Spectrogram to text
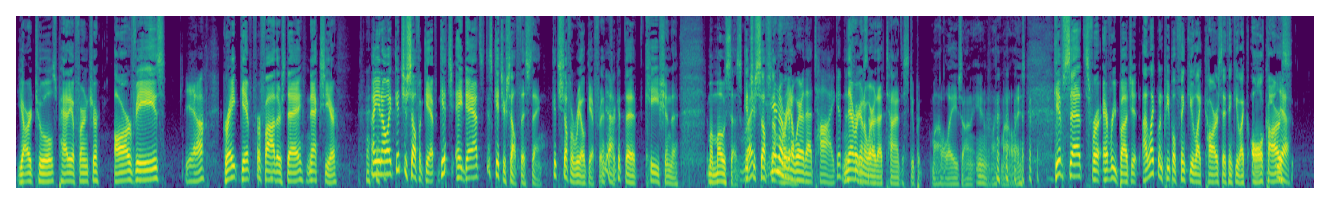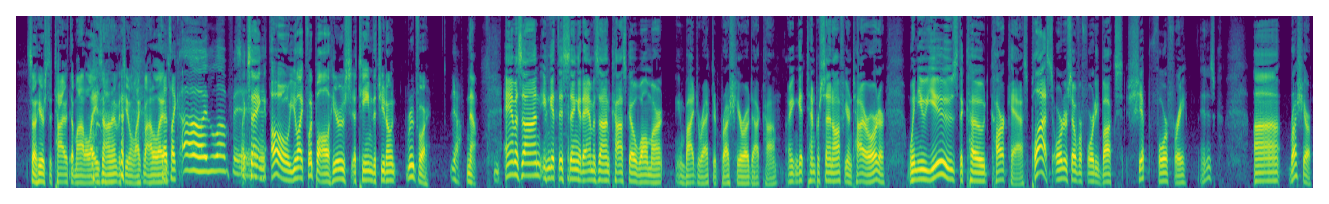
yard tools, patio furniture, RVs. Yeah. Great gift for Father's Day next year. Oh, you know what? Get yourself a gift. Get hey dads, just get yourself this thing. Get yourself a real gift. Yeah. Forget the quiche and the mimosas. Get Right? yourself something You're never gonna wear that tie. Get this Never going to wear that tie, the stupid Model A's on it. You don't like Model A's. Gift sets for every budget. I like when people think you like cars, they think you like all cars. Yeah. So here's the tie with the Model A's on it, but you don't like Model A's. That's like, oh, I love it. it's like saying, oh, you like football. Here's a team that you don't root for. yeah. No. Amazon, you can get this thing at Amazon, Costco, Walmart. You can buy direct at brushhero.com. Or you can get 10% off your entire order when you use the code CARCAST. Plus, orders over 40 bucks, ship for free. It is uh, Brush Hero.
